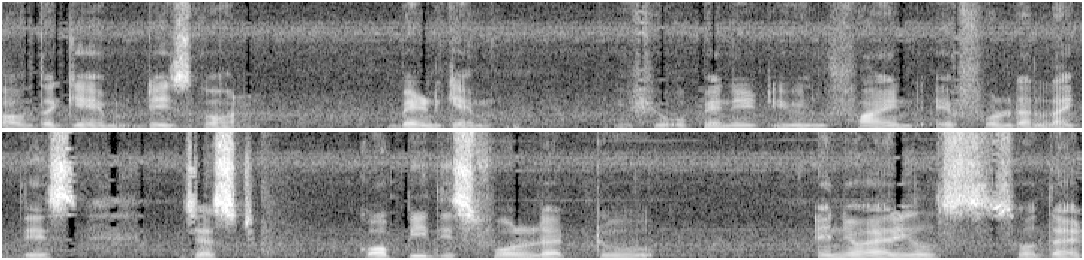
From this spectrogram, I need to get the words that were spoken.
of the game days gone. BendGame. If you open it you will find a folder like this. Just copy this folder to anywhere else so that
